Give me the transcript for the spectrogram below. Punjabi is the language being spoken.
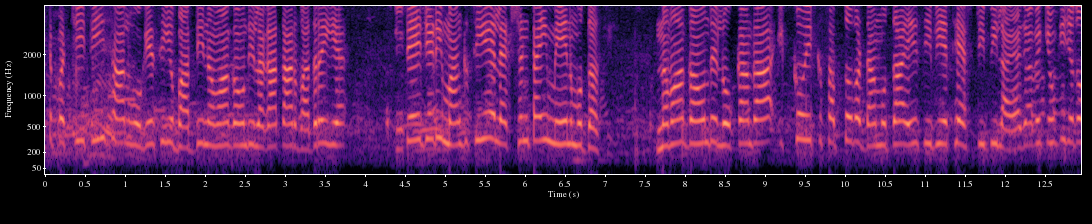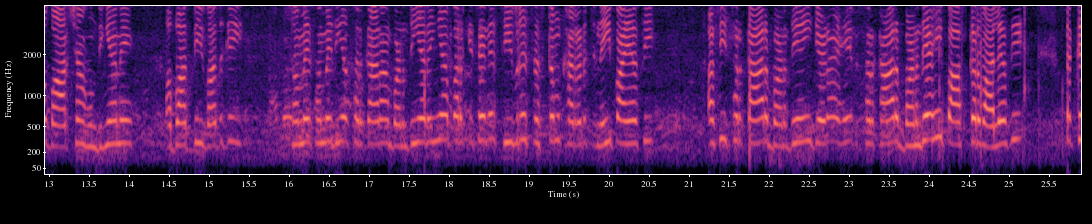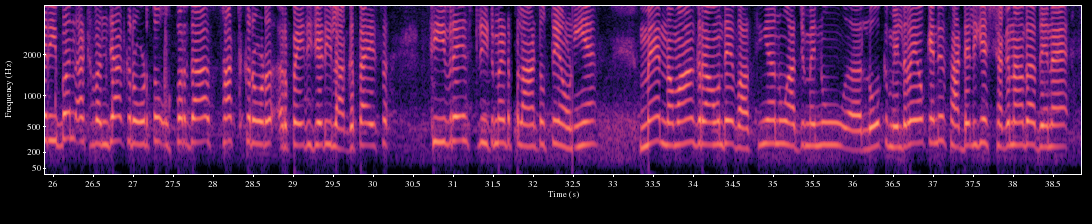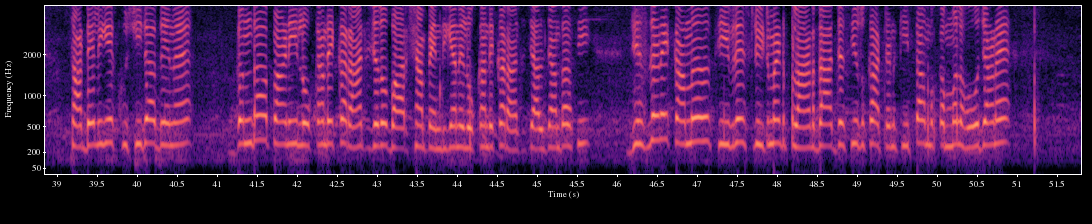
ਘੱਟੋ ਘੱਟ 25 30 ਸਾਲ ਹੋ ਗਏ ਸੀ, ਆਬਾਦੀ ਨਵਾਂ ਗਾਉਂ ਦੀ ਲਗਾਤਾਰ ਵੱਧ ਰਹੀ ਹੈ। ਤੇ ਜਿਹੜੀ ਮੰਗ ਸੀ, ਇਹ ਇਲੈਕਸ਼ਨ ਟਾਈਮ ਮੇਨ ਮੁੱਦਾ ਸੀ। ਨਵਾਂ ਗਾਉਂ ਦੇ ਲੋਕਾਂ ਦਾ ਇੱਕੋ ਇੱਕ ਸਭ ਤੋਂ ਵੱਡਾ ਮੁੱਦਾ ਇਹ ਸੀ ਵੀ ਇੱਥੇ ਐਸਟੀਪੀ ਲਾਇਆ ਜਾਵੇ, ਕਿਉਂਕਿ ਜਦੋਂ ਬਾਰਿਸ਼ਾਂ ਹੁੰਦੀਆਂ ਨੇ, ਆਬਾਦੀ ਵੱਧ ਗਈ। ਸਮੇਂ-ਸਮੇਂ ਦੀਆਂ ਸਰਕਾਰਾਂ ਬਣਦੀਆਂ ਰਹੀਆਂ, ਪਰ ਕਿਸੇ ਨੇ ਸੀਵਰੇਜ ਸਿਸਟਮ ਖਰੜ 'ਚ ਨਹੀਂ ਪਾਇਆ ਸੀ। ਅਸੀਂ ਸਰਕਾਰ ਬਣਦਿਆਂ ਹੀ ਜਿਹੜਾ ਇਹ, ਸਰਕਾਰ ਬਣਦਿਆਂ ਹੀ ਪਾਸ ਕਰਵਾ ਲਿਆ ਸੀ। ਤਕਰੀਬਨ 58 ਕਰੋੜ ਤੋਂ ਉੱਪਰ ਦਾ 60 ਕਰੋੜ ਰੁਪਏ ਦੀ ਜਿਹੜੀ ਲਾਗਤ ਹੈ ਇਸ ਸੀਵਰੇਜ ਟ੍ਰੀਟਮੈਂਟ ਪਲਾਂਟ ਉੱਤੇ ਆਉਣੀ ਹੈ। ਮੈਂ ਨਵਾਂ ਗਰਾਊਂਡ ਦੇ ਵਾਸੀਆਂ ਨੂੰ ਅੱਜ ਮੈਨੂੰ ਲੋਕ ਮਿਲ ਰਹੇ ਉਹ ਕਹਿੰਦੇ ਸਾਡੇ ਲਈ ਸ਼ਗਨਾਂ ਦਾ ਦਿਨ ਹੈ, ਸਾਡੇ ਲਈ ਖੁਸ਼ੀ ਦਾ ਦਿਨ ਹੈ। ਗੰਦਾ ਪਾਣੀ ਲੋਕਾਂ ਦੇ ਘਰਾਂ 'ਚ, ਜਦੋਂ ਬਾਰਿਸ਼ਾਂ ਪੈਂਦੀਆਂ ਨੇ, ਲੋਕਾਂ ਦੇ ਘਰਾਂ 'ਚ ਚੱਲ ਜਾਂਦਾ ਸੀ। ਜਿਸ ਦਿਨ ਇਹ ਕੰਮ ਸੀਵਰੇਜ ਟ੍ਰੀਟਮੈਂਟ ਪਲਾਂਟ ਦਾ ਅੱਜ ਅਸੀਂ ਉਦਘਾਟਨ ਕੀਤਾ, ਮੁਕੰਮਲ ਹੋ ਜਾਣਾ ਹੈ।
